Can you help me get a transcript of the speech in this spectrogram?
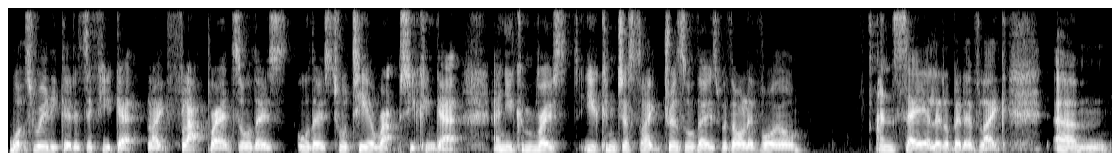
what's really good is if you get like flatbreads or those or those tortilla wraps you can get. And you can roast you can just like drizzle those with olive oil and say a little bit of like um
